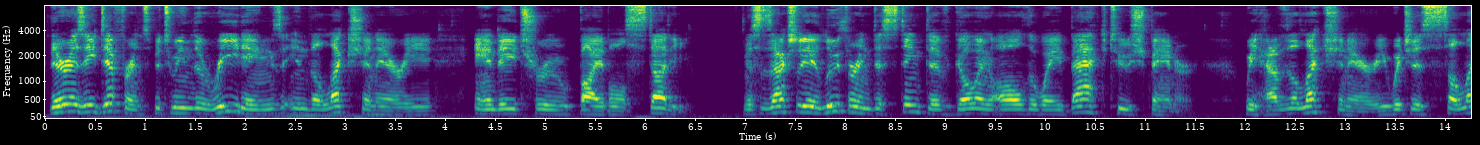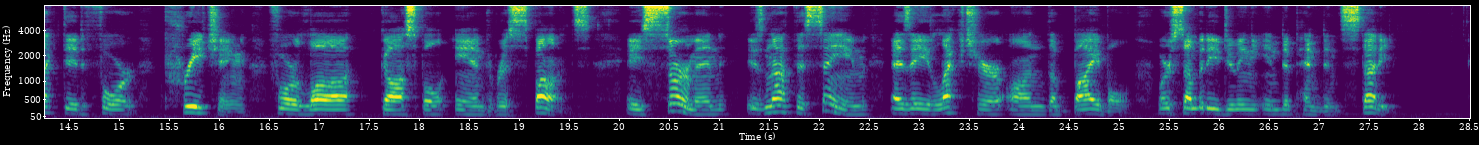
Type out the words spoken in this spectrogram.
There is a difference between the readings in the lectionary and a true Bible study. This is actually a Lutheran distinctive going all the way back to Spener. We have the lectionary, which is selected for preaching, for law, gospel, and response a sermon is not the same as a lecture on the Bible or somebody doing independent study.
